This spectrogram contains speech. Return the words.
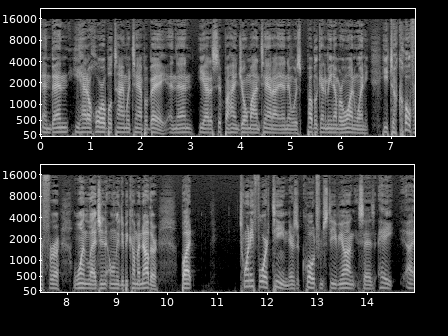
and then he had a horrible time with Tampa Bay. And then he had to sit behind Joe Montana and it was public enemy number 1 when he, he took over for one legend only to become another. But 2014, there's a quote from Steve Young. It says, "Hey, uh,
